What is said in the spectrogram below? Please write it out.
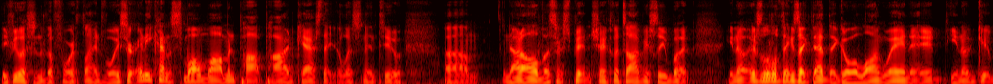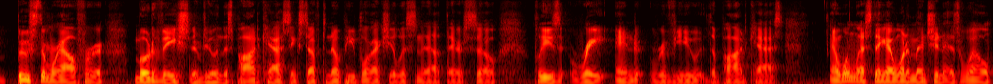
If you listen to the Fourth Line Voice or any kind of small mom and pop podcast that you're listening to, um, not all of us are spitting Chiclets, obviously, but you know, there's little things like that that go a long way, and it you know get, boosts the morale for motivation of doing this podcasting stuff to know people are actually listening out there. So please rate and review the podcast. And one last thing I want to mention as well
